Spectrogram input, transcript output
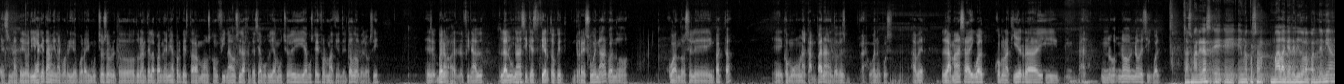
Es una teoría que también ha corrido por ahí mucho, sobre todo durante la pandemia, porque estábamos confinados y la gente se aburría mucho y a buscar información de todo, pero sí. bueno, al final la luna sí que es cierto que resuena cuando, cuando se le impacta, eh, como una campana. Entonces, bueno, pues a ver, la masa igual como la Tierra y bueno, no, no, no es igual. De todas maneras, eh, eh, una cosa mala que ha tenido la pandemia,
